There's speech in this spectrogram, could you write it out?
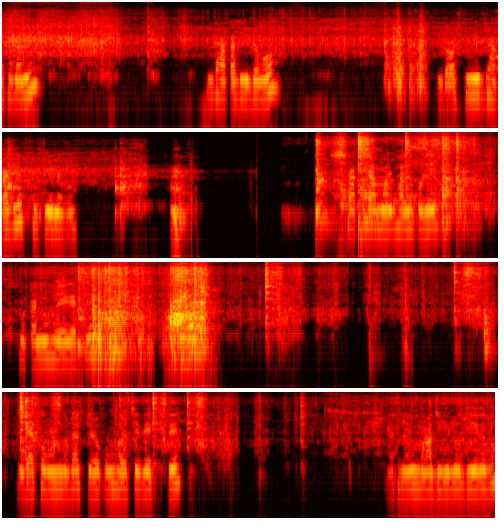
এখন আমি ঢাকা দিয়ে দেবো। দশ মিনিট ঢাকা দিয়ে ফুটিয়ে নেব। শাকটা আমার ভালো করে ফোটানো হয়ে গেছে। দেখো বন্ধুরা কীরকম হয়েছে দেখতে। এখন আমি মাছগুলো দিয়ে দেবো।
